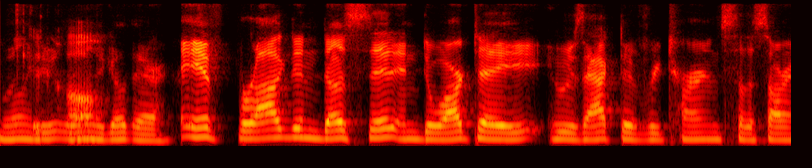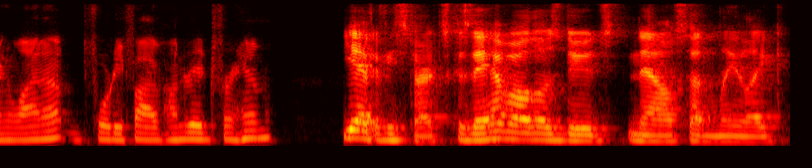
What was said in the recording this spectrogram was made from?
willing to, willing to go there. If Brogdon does sit and Duarte, who is active, returns to the starting lineup, 4,500 for him. Yeah, if he starts, because they have all those dudes now suddenly like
